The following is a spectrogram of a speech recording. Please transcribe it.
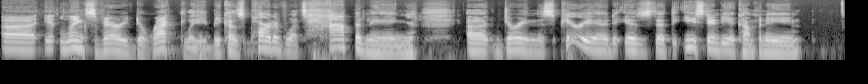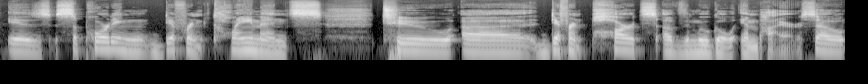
uh, it links very directly because part of what's happening uh, during this period is that the East India Company is supporting different claimants to uh, different parts of the Mughal Empire. So,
